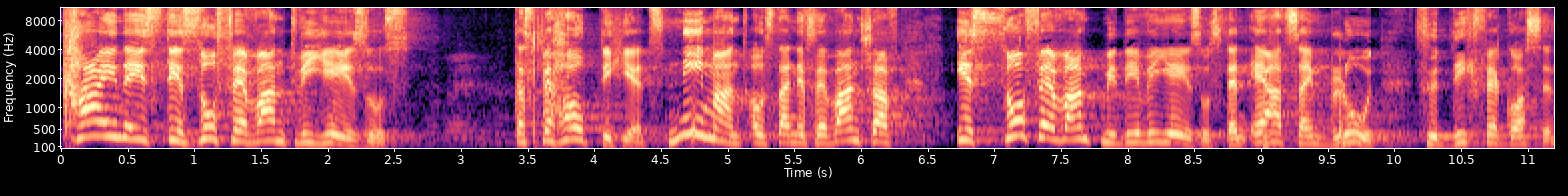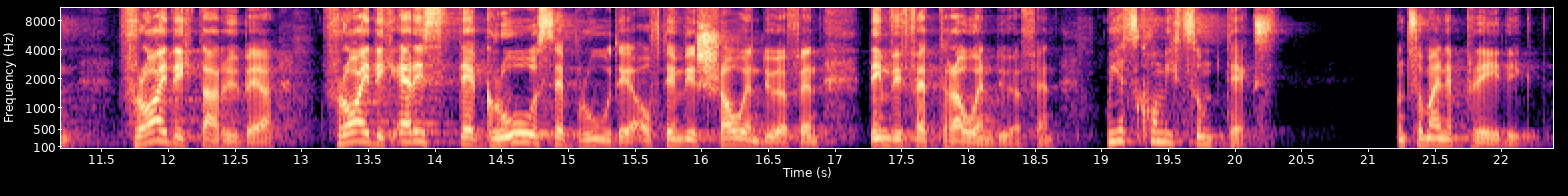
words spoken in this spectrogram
Keiner ist dir so verwandt wie Jesus. Das behaupte ich jetzt. Niemand aus deiner Verwandtschaft ist so verwandt mit dir wie Jesus, denn er hat sein Blut für dich vergossen. Freu dich darüber. Freu dich. Er ist der große Bruder, auf den wir schauen dürfen, dem wir vertrauen dürfen. Und jetzt komme ich zum Text und zu meiner Predigt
